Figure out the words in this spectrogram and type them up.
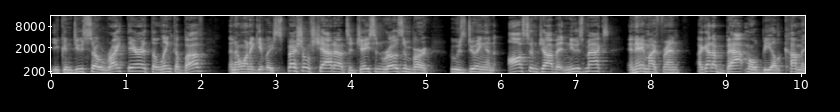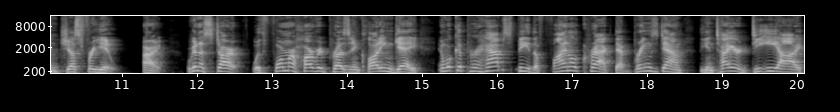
you can do so right there at the link above. And I want to give a special shout out to Jason Rosenberg, who is doing an awesome job at Newsmax. And hey, my friend, I got a Batmobile coming just for you. All right, we're going to start with former Harvard president Claudine Gay and what could perhaps be the final crack that brings down the entire DEI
